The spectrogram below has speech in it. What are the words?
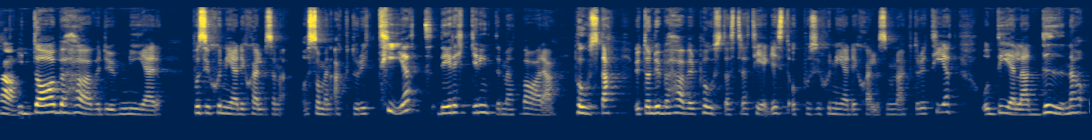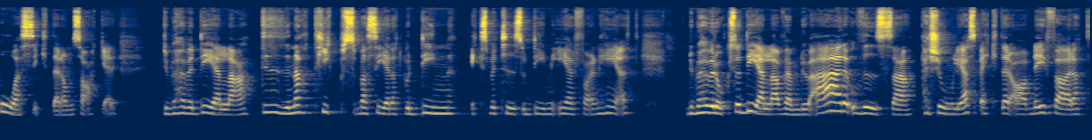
Ja. Idag behöver du mer positionera dig själv som, som en auktoritet. Det räcker inte med att bara posta, utan du behöver posta strategiskt och positionera dig själv som en auktoritet och dela dina åsikter om saker. Du behöver dela dina tips baserat på din expertis och din erfarenhet. Du behöver också dela vem du är och visa personliga aspekter av dig för att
